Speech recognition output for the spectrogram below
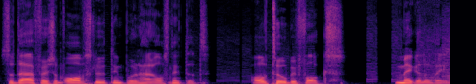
Så därför som avslutning på det här avsnittet, av Toby Fox, Megalovania.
